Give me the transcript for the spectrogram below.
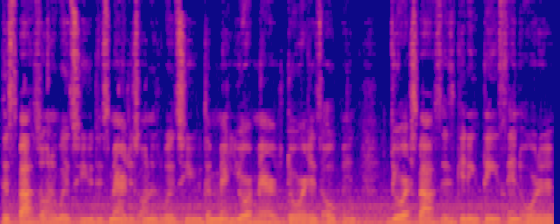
the spouse is on the way to you this marriage is on its way to you the your marriage door is open. Your spouse is getting things in order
